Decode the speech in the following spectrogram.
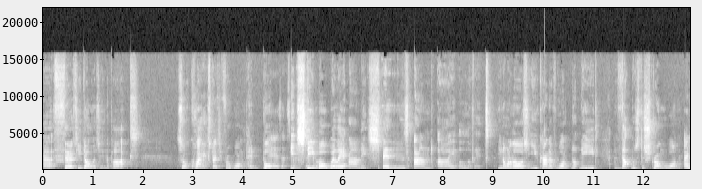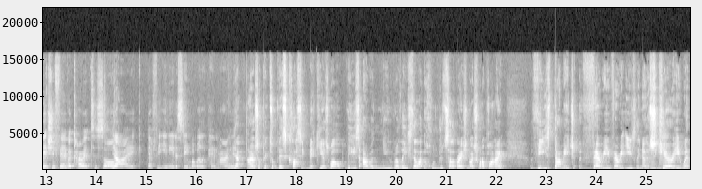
uh, thirty dollars in the parks, so quite expensive for a one pin. But It it's Steamboat Willie and it spins, and I love it. You know, one of those you kind of want, not need. That was the strong one. And it's your favourite character, so Yeah. like, I think you need a Steamboat Willie pin, right? Yeah, I also picked up this classic Mickey as well. These are a new release. They're like the 100 celebration, but I just want to point out these damage very, very easily. Now, the mm-hmm. security, when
